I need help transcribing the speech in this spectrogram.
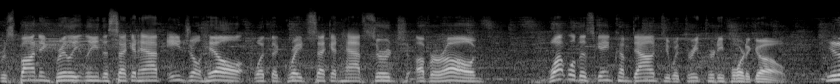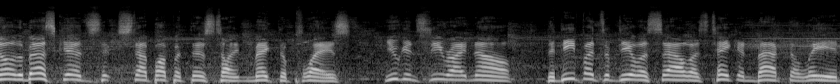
responding brilliantly in the second half. Angel Hill with a great second half surge of her own. What will this game come down to with 3.34 to go? You know, the best kids step up at this time, make the plays. You can see right now the defensive of De La Salle has taken back the lead.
